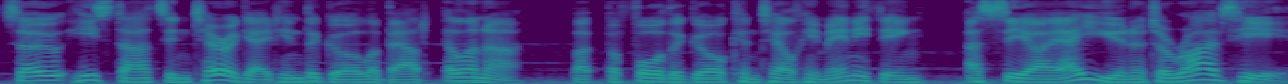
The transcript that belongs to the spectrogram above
so he starts interrogating the girl about Eleanor, but before the girl can tell him anything, a CIA unit arrives here,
